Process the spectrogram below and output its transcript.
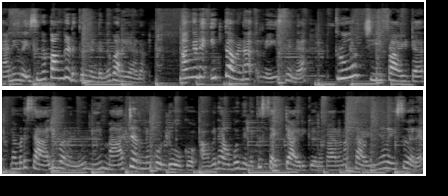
ഞാൻ ഈ റേസിന് പങ്കെടുക്കുന്നുണ്ടെന്ന് പറയാണ്. അങ്ങനെ ഇത്തവണ റേസിന് ക്രൂ ചീഫായിട്ട് നമ്മുടെ സാലി പറഞ്ഞു നീ മാറ്ററിനെ കൊണ്ടുപോക്കോ. അവനാകുമ്പോൾ നിനക്ക് സെറ്റ് ആയിരിക്കുമെന്ന്. കാരണം കഴിഞ്ഞ റേസ് വരെ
